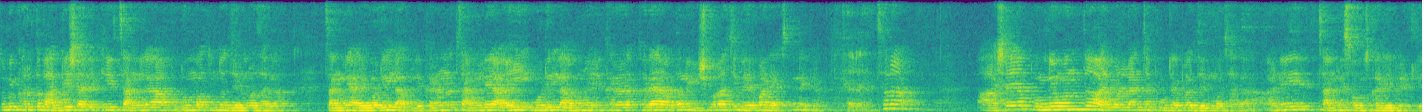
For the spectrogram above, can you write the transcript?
तुम्ही खरं तर भाग्यशाली की चांगल्या कुटुंबात तुमचा जन्म झाला चांगले आई वडील लाभले कारण चांगले आई वडील लाभणं हे खऱ्या खऱ्या अर्थानं ईश्वराची मेहरबानी असते नाही का? सर अशा या पुण्यवंत आईवडिलांच्या पोटी आपला जन्म झाला आणि चांगले संस्कारही भेटले.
